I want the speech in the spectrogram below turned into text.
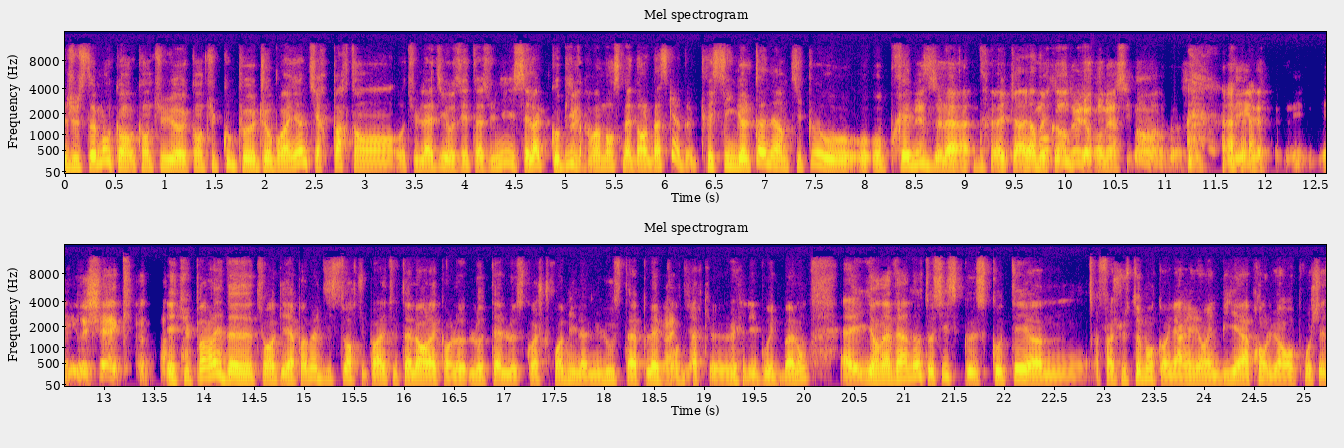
justement, quand, quand, tu, euh, quand tu coupes euh, Joe Bryant, ils repartent, en, tu l'as dit, aux États-Unis. C'est là que Kobe va vraiment se mettre dans le basket. Chris Singleton est un petit peu aux, prémices de la, de la, carrière de Kobe. entendu les remerciements, hein. ni, l'échec. Et tu parlais de, tu vois, il y a pas mal d'histoires. Tu parlais tout à l'heure là quand l'hôtel le Squash 3000 à Mulhouse t'appelait pour dire que les bruits de ballon. Euh, il y en avait un autre aussi, ce, ce côté justement, quand il est arrivé en NBA, après, on lui a reproché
